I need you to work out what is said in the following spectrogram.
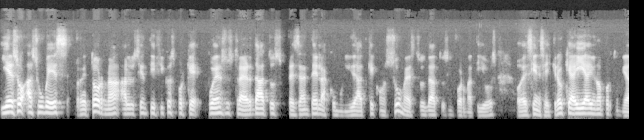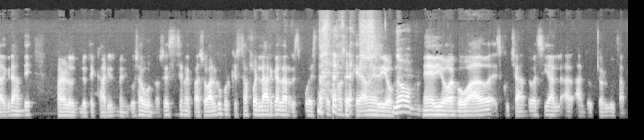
Y eso a su vez retorna a los científicos porque pueden sustraer datos precisamente de la comunidad que consume estos datos informativos o de ciencia. Y creo que ahí hay una oportunidad grande para los bibliotecarios, me digo Saúl, no sé si se me pasó algo porque esta fue larga la respuesta, pero no se queda medio, medio embobado escuchando así al, al, doctor Gustavo.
